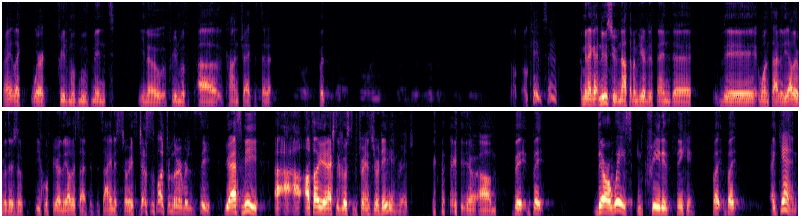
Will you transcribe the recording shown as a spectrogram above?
right? Like where freedom of movement, you know, freedom of uh, contract, etc. But okay, say it. I mean, I got news for you. Not that I'm here to defend uh, the one side or the other, but there's an equal fear on the other side that the Zionist story is just as much from the river to the sea. You ask me, I, will tell you it actually goes to the Transjordanian Ridge. you know, um, but, but there are ways in creative thinking. But, but again,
